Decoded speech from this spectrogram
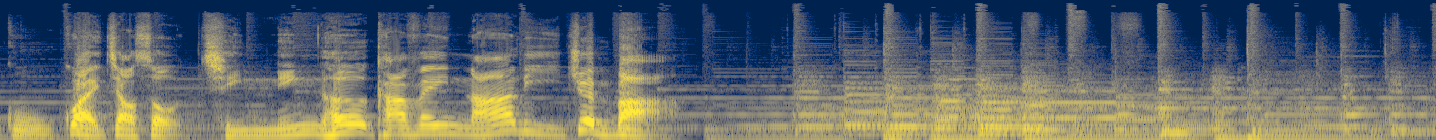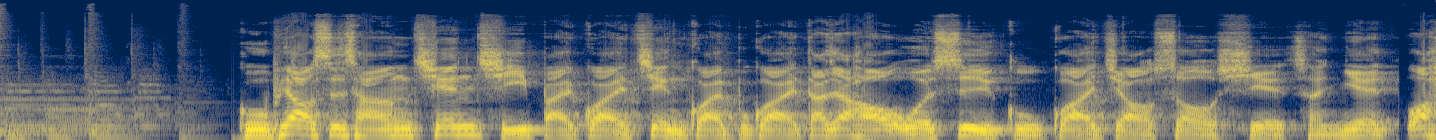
古怪教授请您喝咖啡拿礼券吧。股票市场千奇百怪，见怪不怪。大家好，我是古怪教授谢承彦。哇，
